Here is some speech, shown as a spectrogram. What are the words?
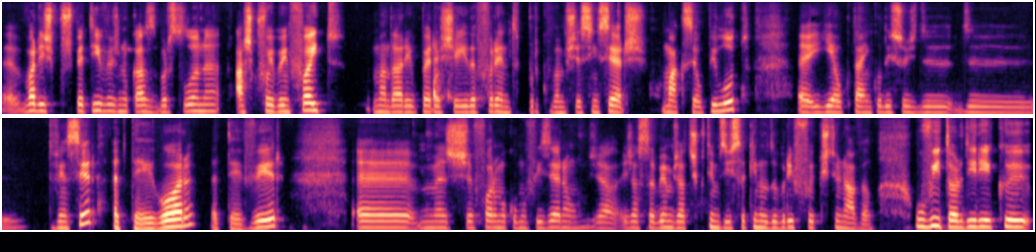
uh, várias perspectivas, no caso de Barcelona, acho que foi bem feito, mandarem o Pérez sair da frente, porque vamos ser sinceros, o Max é o piloto uh, e é o que está em condições de, de, de vencer, até agora, até ver. Uh, mas a forma como o fizeram, já, já sabemos, já discutimos isso aqui no debrief, foi questionável. O Vitor diria que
